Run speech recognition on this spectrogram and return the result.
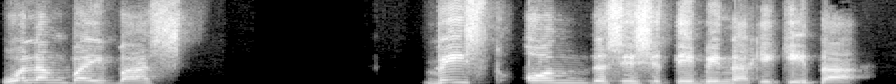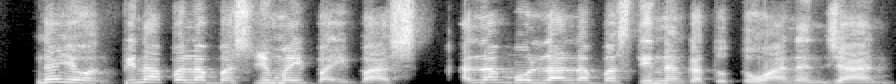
walang bypass based on the CCTV nakikita. Ngayon, pinapalabas nyo may bypass. Alam mo, lalabas din ng katotohanan dyan.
